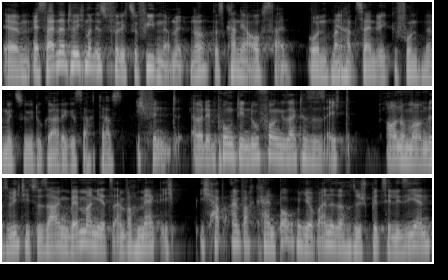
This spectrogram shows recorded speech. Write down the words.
Ähm, es sei denn natürlich, man ist völlig zufrieden damit, ne? Das kann ja auch sein. Und man ja. hat seinen Weg gefunden damit, so wie du gerade gesagt hast. Ich finde, aber den Punkt, den du vorhin gesagt hast, ist echt auch nochmal, um das wichtig zu sagen, wenn man jetzt einfach merkt, ich, ich habe einfach keinen Bock, mich auf eine Sache zu spezialisieren,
